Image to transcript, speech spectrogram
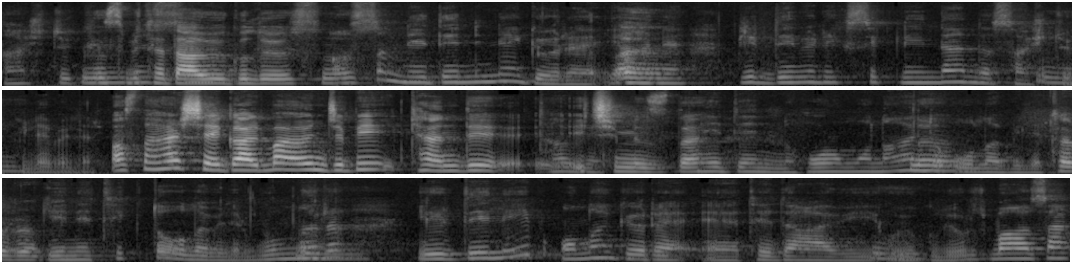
Saç dökülmesi. Nasıl bir tedavi uyguluyorsunuz? Aslında nedenine göre yani bir demir eksikliğinden de saç dökülebilir. Aslında her şey galiba önce bir kendi Tabii. içimizde. Nedeni hormonal da olabilir, Tabii. genetik de olabilir. Bunları irdeleyip ona göre e, tedaviyi uyguluyoruz. Bazen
